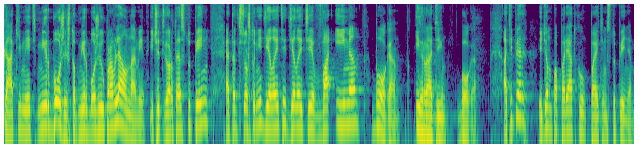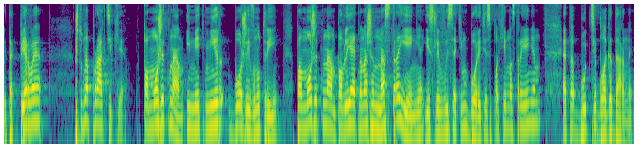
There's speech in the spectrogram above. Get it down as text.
Как иметь мир Божий, чтобы мир Божий управлял нами. И четвертая ступень, это все, что не делаете, делайте во имя Бога и ради Бога. А теперь идем по порядку по этим ступеням. Итак, первое, что на практике поможет нам иметь мир Божий внутри, поможет нам повлиять на наше настроение, если вы с этим боретесь, с плохим настроением, это будьте благодарны.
